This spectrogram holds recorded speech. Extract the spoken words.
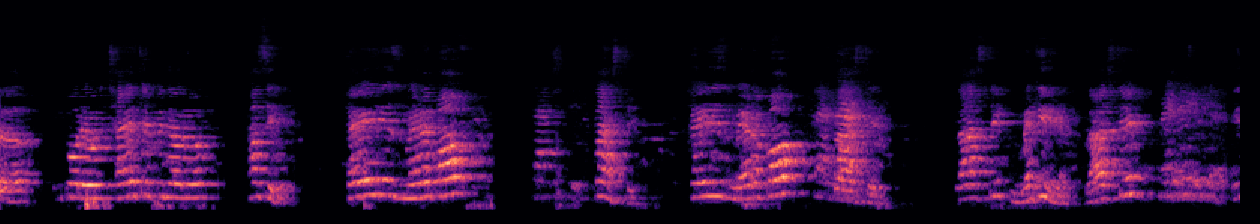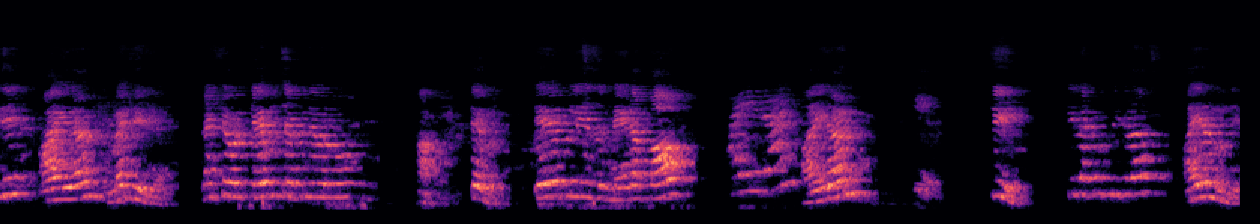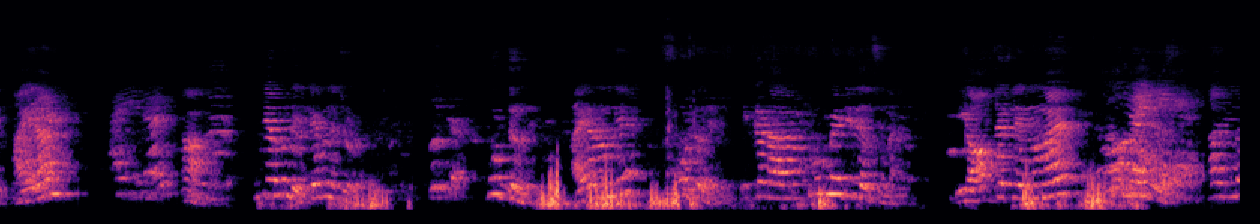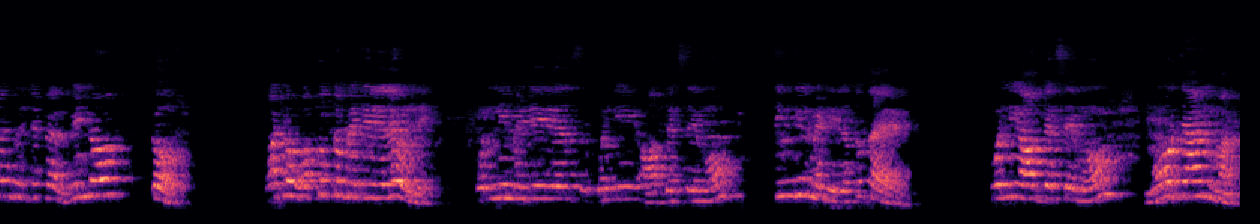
ఇంకోరు ఎవరు chair చెప్పింది ఎవరు Haseeb chair is made up of plastic chair is made up of plastic plastic material plastic ఇది iron material next ఎవరు? Table చెప్పింది ఎవరు? Table table is made up of iron steel steel ఎక్కడ ఉంది ఇక్కడ? ఐరన్ ఉంది. ఐరన్ ఇంకేముంది? Table చూడు. వుడ్ ఉంది. ఐరన్ ఉంది. వుడ్ ఉంది. ఇక్కడ టూ మెటీరియల్స్ ఉన్నాయి ఈ ఆబ్జెక్ట్ ఎన్ని ఉన్నాయి సార్ ఇందాక మీరు చెప్పారు విండో డోర్ వాటిలో ఒక్కొక్క మెటీరియలే ఉంది కొన్ని మెటీరియల్స్ కొన్ని ఆబ్జెక్ట్స్ ఏమో సింగిల్ మెటీరియల్తో తయారైనవి కొన్ని ఆబ్జెక్ట్స్ ఏమో మోర్ దాన్ వన్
